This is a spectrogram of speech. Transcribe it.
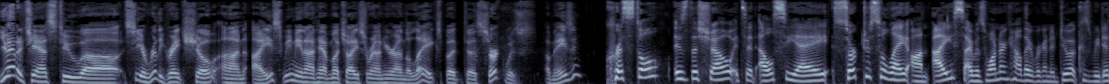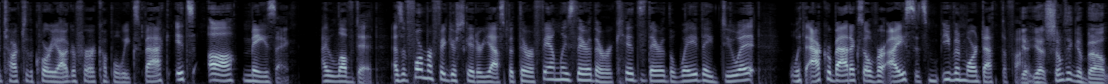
You had a chance to uh, see a really great show on ice. We may not have much ice around here on the lakes, but uh, Cirque was amazing. Crystal is the show. It's at LCA. Cirque du Soleil on ice. I was wondering how they were going to do it because we did talk to the choreographer a couple weeks back. It's amazing. I loved it. As a former figure skater, yes, but there are families there, there are kids there. The way they do it with acrobatics over ice, it's even more death defying. Yeah, yeah, something about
